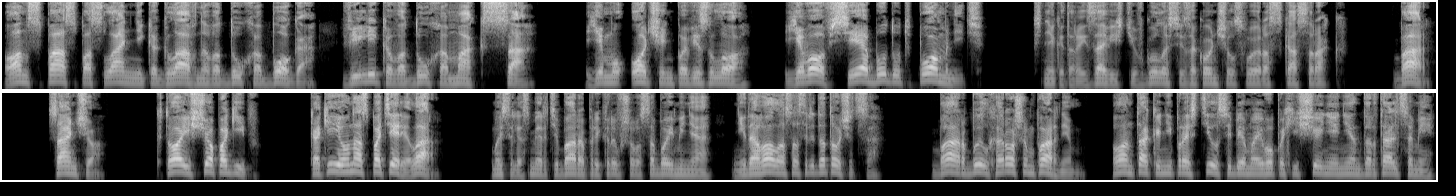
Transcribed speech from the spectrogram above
Он спас посланника главного духа Бога, великого духа Макса. Ему очень повезло. Его все будут помнить. С некоторой завистью в голосе закончил свой рассказ Рак. Бар, Санчо, кто еще погиб? Какие у нас потери, Лар? Мысль о смерти Бара, прикрывшего собой меня, не давала сосредоточиться. Бар был хорошим парнем. Он так и не простил себе моего похищения неандертальцами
